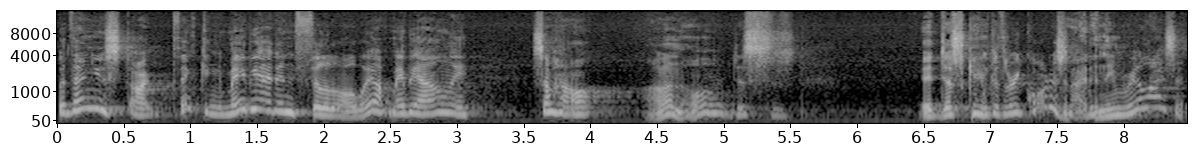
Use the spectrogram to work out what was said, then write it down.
But then you start thinking, maybe I didn't fill it all the way up. Maybe I only somehow, I don't know, just it just came to three quarters and I didn't even realize it.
